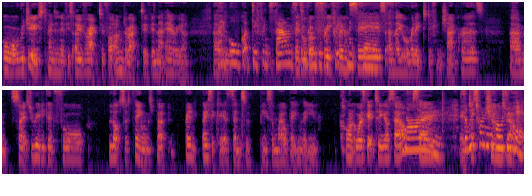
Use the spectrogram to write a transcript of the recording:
or reduce depending on if it's overactive or underactive in that area they've all got different sounds. They've all them, got frequencies, frequencies, and they all relate to different chakras. Um, so it's really good for lots of things, but basically a sense of peace and well-being that you can't always get to yourself. No. So, so which one are you holding here?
